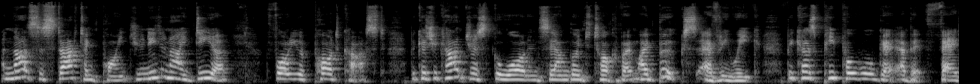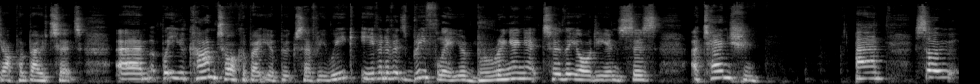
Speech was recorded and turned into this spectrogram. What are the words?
and that's the starting point. You need an idea for your podcast because you can't just go on and say, I'm going to talk about my books every week because people will get a bit fed up about it. Um, but you can talk about your books every week, even if it's briefly, you're bringing it to the audience's attention. Um, so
